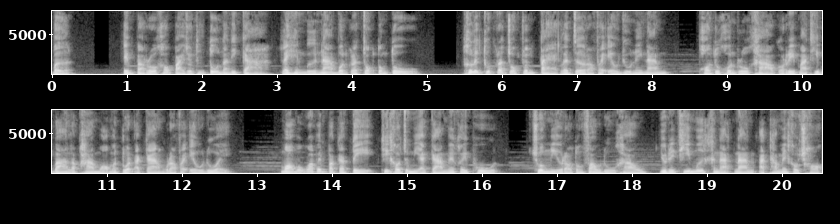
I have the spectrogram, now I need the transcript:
เปิด เอมปาโรเข้าไปจนถึงตู้นาฬิกา และเห็นมือหน้าบนกระจกตรงตู้ เธอเลยทุบกระจกจนแตกและเจอราฟาเอลอยู่ในนั้น พอทุกคนรู้ข่าวก็รีบมาที่บ้านและพาหมอมาตรวจอาการของราฟาเอลด้วย หมอบอกว่าเป็นปกติที่เขาจะมีอาการไม่ค่อยพูด ช่วงนี้เราต้องเฝ้าดูเขา อยู่ในที่มืดขนาดนั้นอาจทำให้เขาช็อก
